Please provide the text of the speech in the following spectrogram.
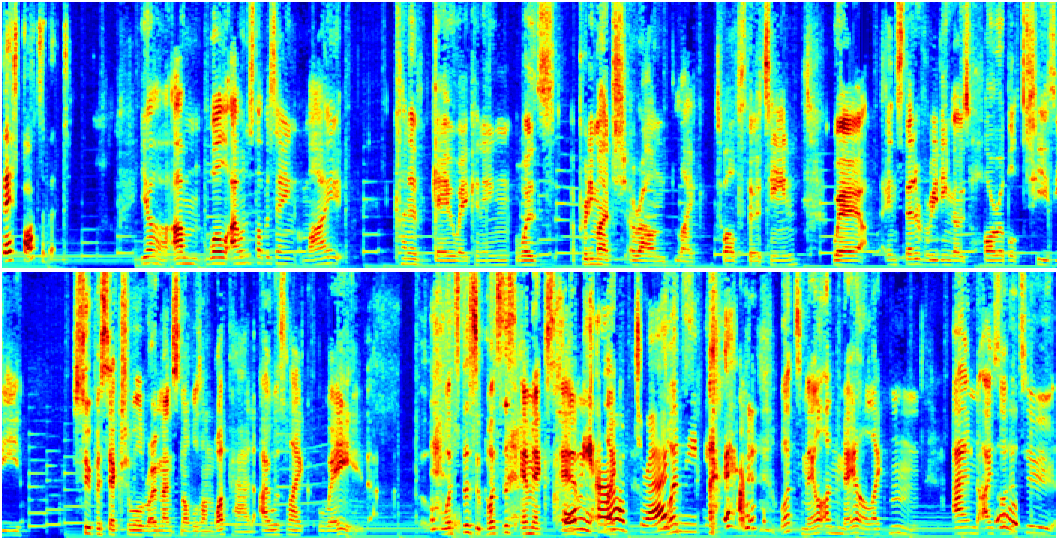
best parts of it. Yeah, um, well, I want to start by saying my kind of gay awakening was pretty much around like 12, 13, where instead of reading those horrible, cheesy, super sexual romance novels on Wattpad, I was like, wait, what's this? What's this MXM? Call me Like, out, drag what's- me. what's male on male? Like, hmm. And I started to,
